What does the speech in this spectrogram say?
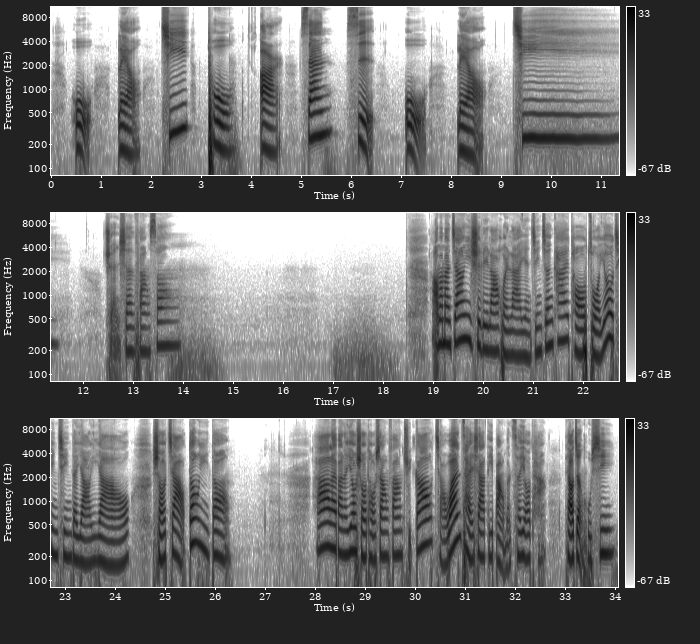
五、六、七，吐，二、三、四。五、六、七，全身放松。好，慢慢将意识力拉回来，眼睛睁开，头左右轻轻的摇一摇，手脚动一动。好，来把你的右手头上方举高，脚弯踩下地板，我们侧右躺，调整呼吸。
